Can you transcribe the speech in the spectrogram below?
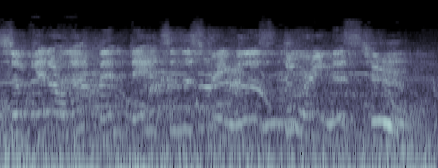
So get on up and dance in the street with us during this tune.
